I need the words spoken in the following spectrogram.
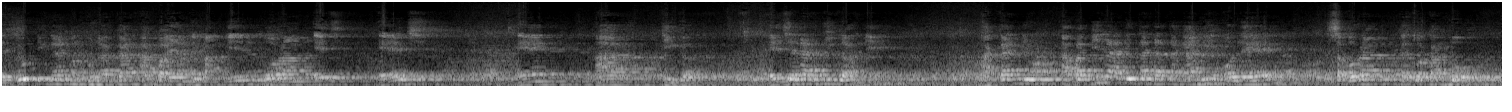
Itu dengan menggunakan apa yang dipanggil orang H H N R 3. HNR 3 ni akan di, apabila ditandatangani oleh seorang ketua kampung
